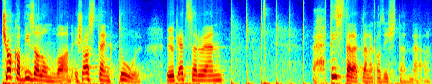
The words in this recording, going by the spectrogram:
csak a bizalom van, és aztán túl, ők egyszerűen tiszteletlenek az Istennel.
